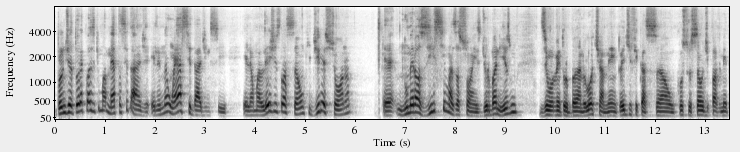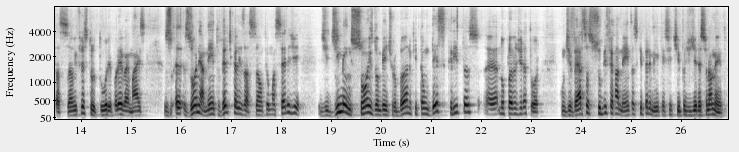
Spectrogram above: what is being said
O plano diretor é quase que uma meta-cidade. Ele não é a cidade em si, ele é uma legislação que direciona é, numerosíssimas ações de urbanismo, desenvolvimento urbano, loteamento, edificação, construção de pavimentação, infraestrutura e por aí vai mais zoneamento, verticalização, tem uma série de, de dimensões do ambiente urbano que estão descritas é, no plano diretor, com diversas subferramentas que permitem esse tipo de direcionamento.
